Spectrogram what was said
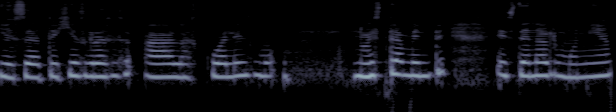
y estrategias gracias a las cuales nuestra mente está en armonía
